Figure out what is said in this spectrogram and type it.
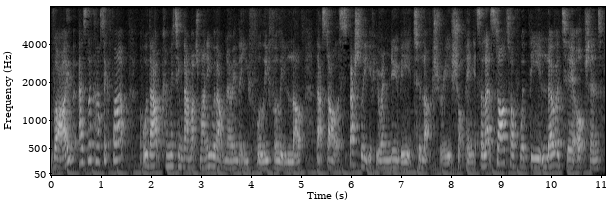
vibe as the classic flap without committing that much money without knowing that you fully fully love that style especially if you're a newbie to luxury shopping. So let's start off with the lower tier options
